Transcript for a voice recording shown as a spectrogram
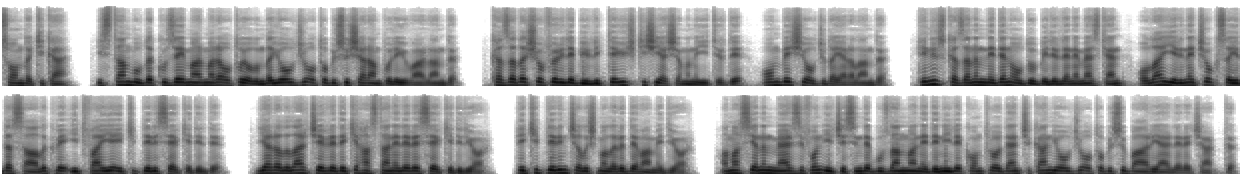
Son dakika, İstanbul'da Kuzey Marmara Otoyolu'nda yolcu otobüsü şarampole yuvarlandı. Kazada şoför ile birlikte 3 kişi yaşamını yitirdi, 15 yolcu da yaralandı. Henüz kazanın neden olduğu belirlenemezken, olay yerine çok sayıda sağlık ve itfaiye ekipleri sevk edildi. Yaralılar çevredeki hastanelere sevk ediliyor. Ekiplerin çalışmaları devam ediyor. Amasya'nın Merzifon ilçesinde buzlanma nedeniyle kontrolden çıkan yolcu otobüsü bariyerlere çarptı.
